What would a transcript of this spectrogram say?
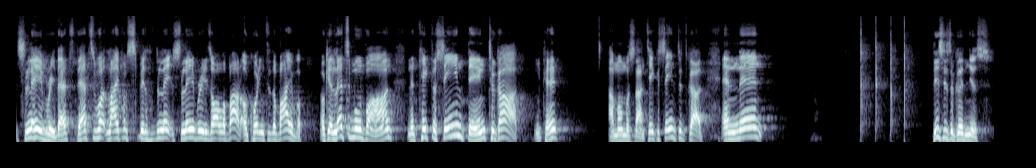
Slavery. That's, that's what life of slavery is all about, according to the Bible. Okay, let's move on and take the same thing to God. Okay? I'm almost done. Take the same to God. And then, this is the good news.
